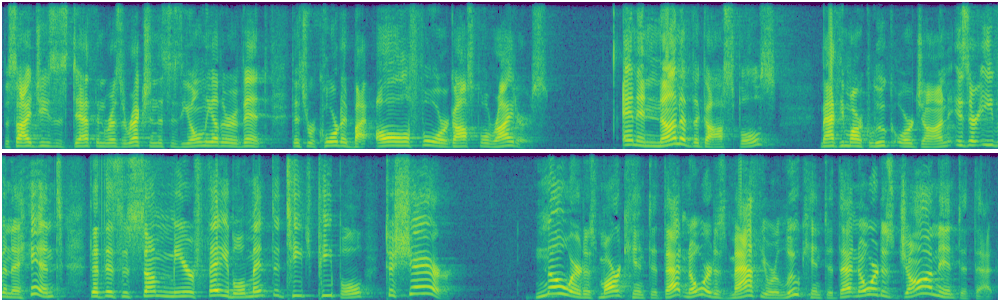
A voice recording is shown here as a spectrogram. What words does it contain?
Beside Jesus' death and resurrection, this is the only other event that's recorded by all four gospel writers. And in none of the gospels, Matthew, Mark, Luke, or John, is there even a hint that this is some mere fable meant to teach people to share. Nowhere does Mark hint at that. Nowhere does Matthew or Luke hint at that. Nowhere does John hint at that.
